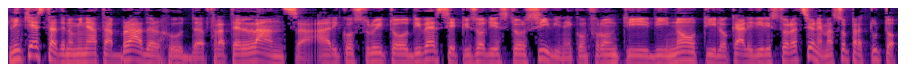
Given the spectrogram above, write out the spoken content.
L'inchiesta denominata Brotherhood, fratellanza, ha ricostruito diversi episodi estorsivi nei confronti di noti locali di ristorazione, ma soprattutto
